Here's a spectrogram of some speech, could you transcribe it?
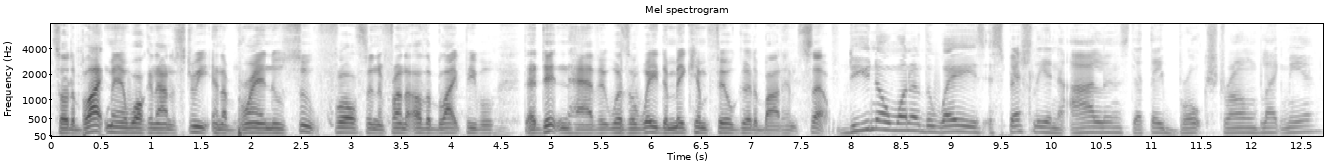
So the black man walking down the street in a brand new suit, flossing in front of other black people Mm-hmm. that didn't have it, was a way to make him feel good about himself. Do you know one of the ways, especially in the islands, that they broke strong black men?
